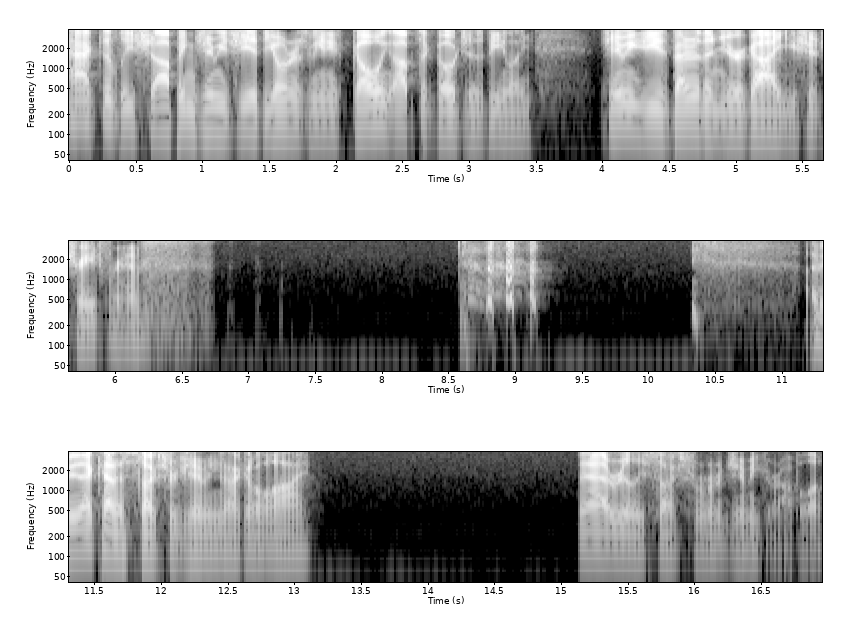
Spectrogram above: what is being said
actively shopping Jimmy G at the owners' meetings, going up to coaches, being like, Jimmy G is better than your guy. You should trade for him. I mean, that kind of sucks for Jimmy, not to lie. That really sucks for Jimmy Garoppolo.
